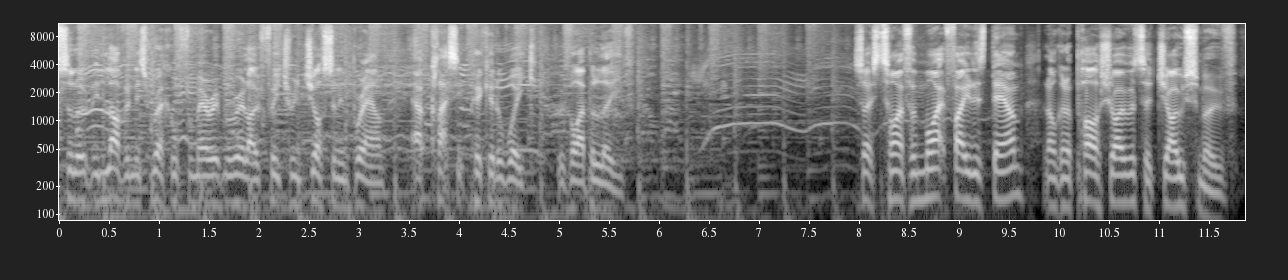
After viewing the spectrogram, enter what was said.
absolutely loving this record from Erick Morillo featuring Jocelyn Brown, our classic pick of the week with I Believe. So it's time for Mike Faders Down, and I'm going to pass you over to Joe Smooth.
